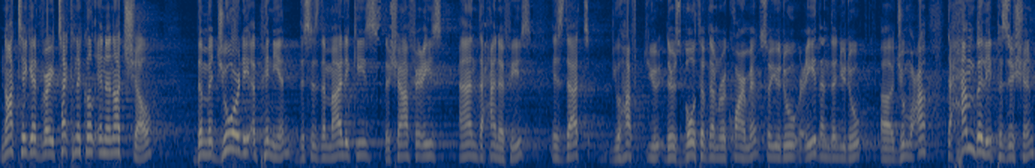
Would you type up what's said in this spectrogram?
Not to get very technical in a nutshell, the majority opinion, this is the Malikis, the Shafi'is, and the Hanafis, is that you have you, there's both of them requirements. So you do Eid and then you do uh, Jumu'ah. The Hanbali position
